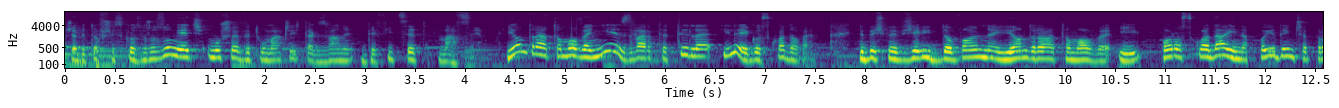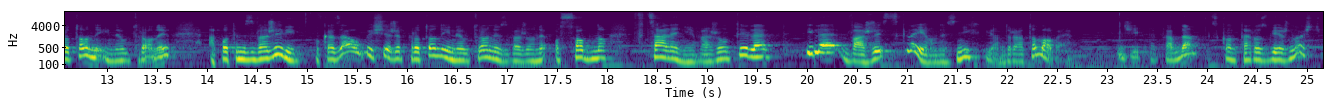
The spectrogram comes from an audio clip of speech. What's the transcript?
Żeby to wszystko zrozumieć, muszę wytłumaczyć tak zwany deficyt masy. Jądro atomowe nie jest warte tyle, ile jego składowe. Gdybyśmy wzięli dowolne jądro atomowe i porozkładali na pojedyncze protony i neutrony, a potem zważyli, okazałoby się, że protony i neutrony zważone osobno wcale nie ważą tyle, ile waży sklejone z nich jądro atomowe. Dziwne, prawda? Skąd ta rozbieżność?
